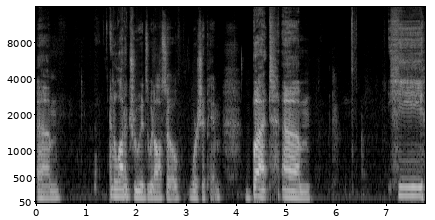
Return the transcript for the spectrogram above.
Um, and a lot of druids would also worship him. But he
